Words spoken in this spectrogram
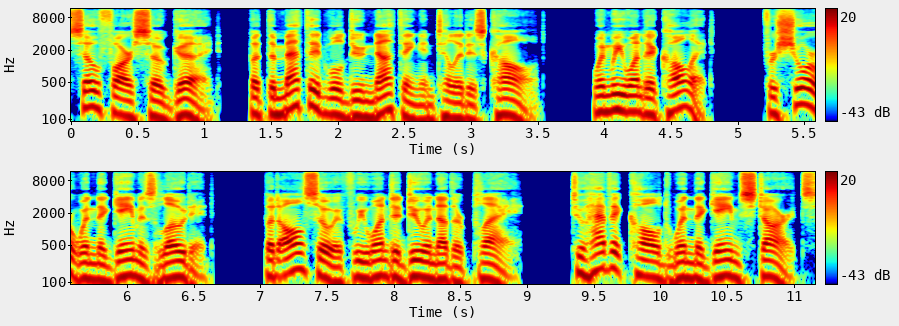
So far so good. But the method will do nothing until it is called. When we want to call it. For sure when the game is loaded. But also if we want to do another play. To have it called when the game starts,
